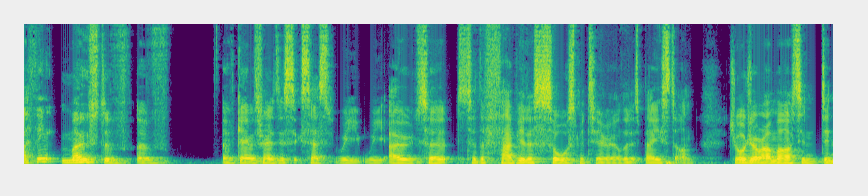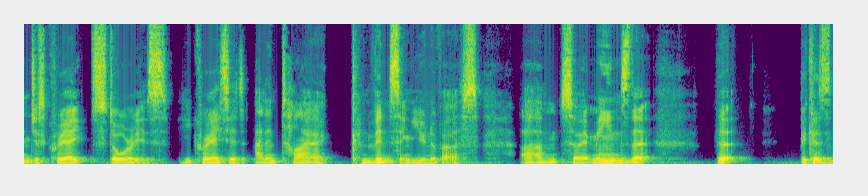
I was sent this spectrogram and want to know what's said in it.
I think most of, of of Game of Thrones' success we, we owe to to the fabulous source material that it's based on. George R. R. Martin didn't just create stories; he created an entire convincing universe. Um, so it means that that because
